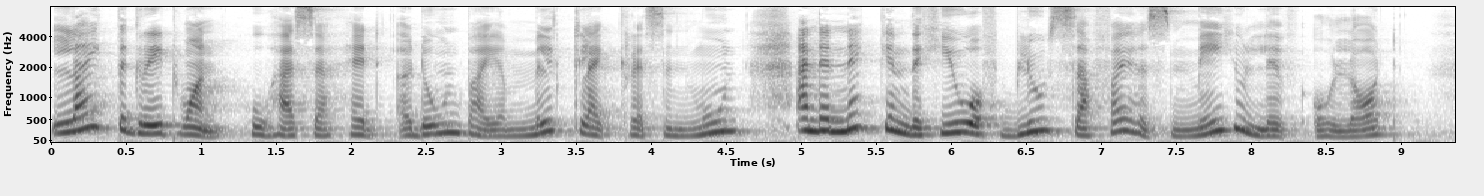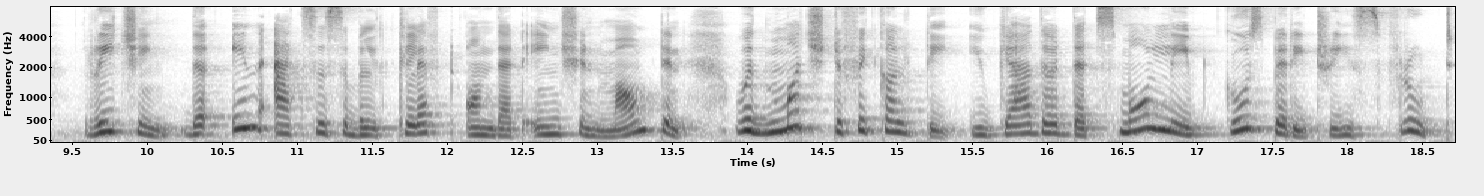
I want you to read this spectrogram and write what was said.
Like the great one who has a head adorned by a milk like crescent moon and a neck in the hue of blue sapphires, may you live, O Lord reaching the inaccessible cleft on that ancient mountain, with much difficulty you gathered that small leaved gooseberry tree's fruit,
